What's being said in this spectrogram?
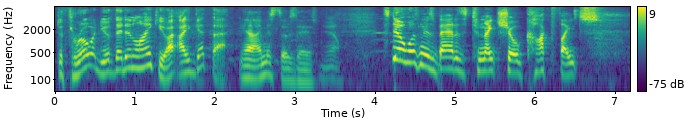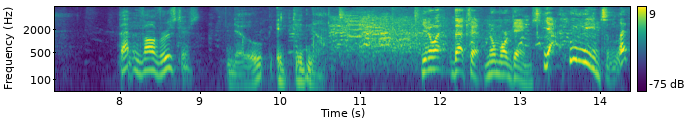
to throw at you if they didn't like you. I, I get that. Yeah, I miss those days. Yeah. Still wasn't as bad as Tonight Show cockfights. That involved roosters. No, it did not. You know what? That's it. No more games. Yeah, who needs them? Let,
